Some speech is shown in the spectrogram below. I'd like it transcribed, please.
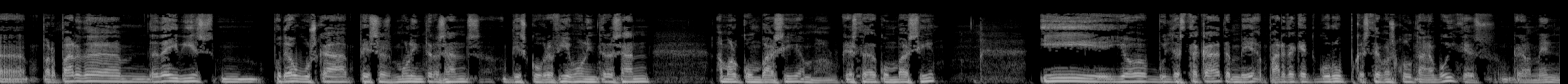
eh, per part de, de Davis podeu buscar peces molt interessants, discografia molt interessant, amb el Combassi, amb l'orquestra de Combassi, i jo vull destacar també, a part d'aquest grup que estem escoltant avui, que és realment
